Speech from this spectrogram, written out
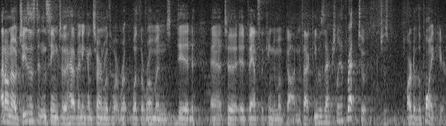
I don't know. Jesus didn't seem to have any concern with what, what the Romans did uh, to advance the kingdom of God. In fact, he was actually a threat to it, which is part of the point here.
